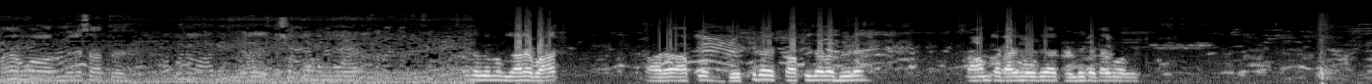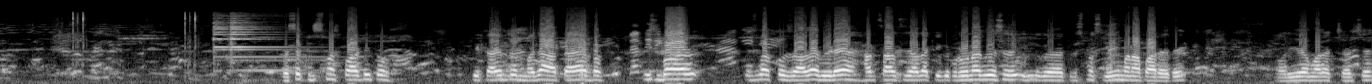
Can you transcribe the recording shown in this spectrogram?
मैं हूँ और मेरे साथ मेरे छोटे मम्मू है। लोग जा रहे हैं बाहर और आप लोग देख ही रहे काफ़ी ज़्यादा भीड़ है। शाम का टाइम हो गया, ठंडी का टाइम हो गया। वैसे क्रिसमस पार्टी तो के टाइम पे मज़ा आता है बट इस बार इस बार कुछ ज़्यादा भीड़ है हर साल से ज़्यादा क्योंकि कोरोना की वजह से क्रिसमस नहीं मना पा रहे थे। और ये हमारा चर्च है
